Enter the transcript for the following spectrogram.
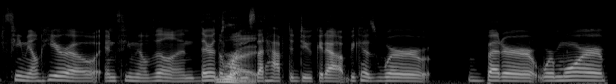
female hero and female villain. They're the ones that have to duke it out because we're better, we're more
